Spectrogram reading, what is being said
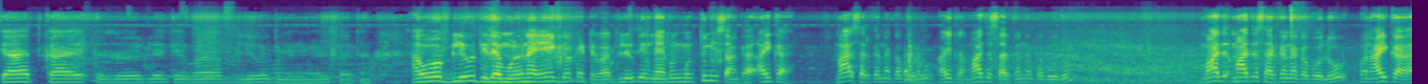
त्यात काय जोडले तेव्हा ब्ल्यू दिल्यामुळे स्वतः अहो ब्ल्यू दिल्यामुळं नाही एक डोक्यात ठेवा ब्ल्यू दिलं नाही. मग मग तुम्ही सांगा ऐका. माझ्यासारखं नका बोलू ऐका. माझ्यासारखं नका बोलू. माझं माझ्यासारखं नका बोलू. पण ऐका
